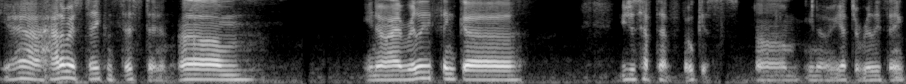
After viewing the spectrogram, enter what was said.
Yeah, how do I stay consistent? Um, you know, I really think uh, you just have to have focus. Um, you know, you have to really think,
